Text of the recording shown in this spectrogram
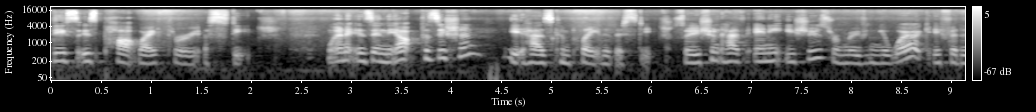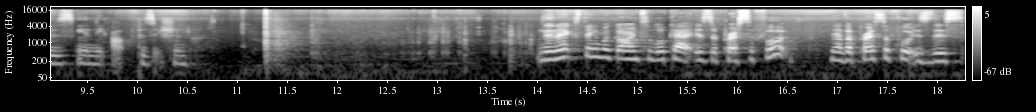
this is partway through a stitch. When it is in the up position, it has completed a stitch. So you shouldn't have any issues removing your work if it is in the up position. The next thing we're going to look at is the presser foot. Now the presser foot is this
